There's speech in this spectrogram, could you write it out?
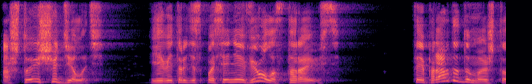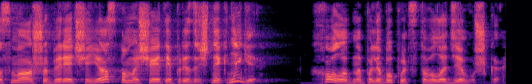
А что ещё делать? Я ведь ради спасения Виола стараюсь. Ты правда думаешь, что сможешь уберечь её с помощью этой призрачной книги?» Холодно полюбопытствовала девушка.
